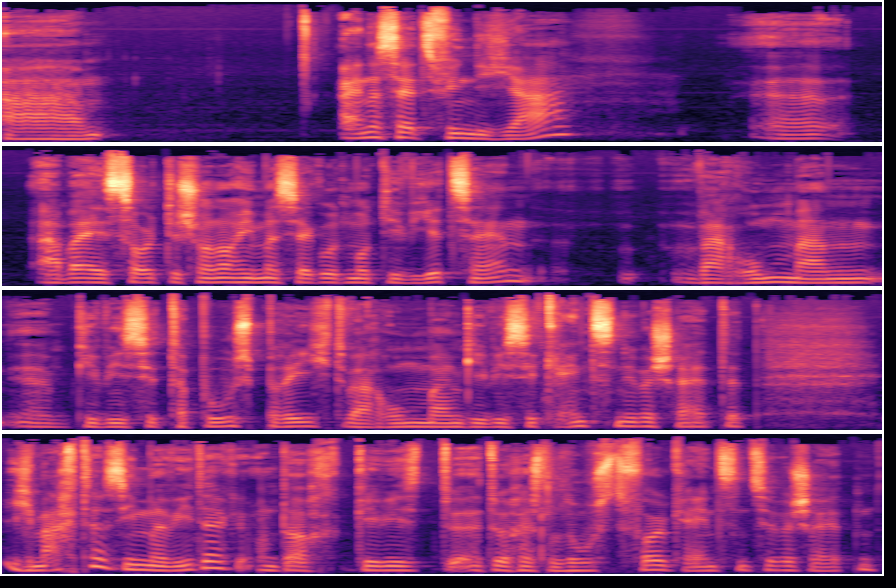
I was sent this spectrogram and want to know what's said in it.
Ähm, einerseits finde ich ja, äh, aber es sollte schon auch immer sehr gut motiviert sein warum man äh, gewisse Tabus bricht, warum man gewisse Grenzen überschreitet. Ich mache das immer wieder und auch gewiss, durchaus lustvoll, Grenzen zu überschreiten.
